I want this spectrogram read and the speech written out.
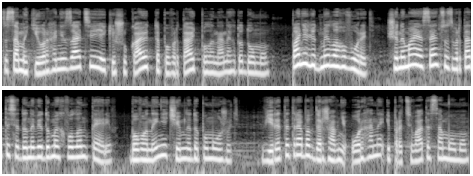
це саме ті організації, які шукають та повертають полонених додому. Пані Людмила говорить, що немає сенсу звертатися до невідомих волонтерів, бо вони нічим не допоможуть. Вірити треба в державні органи і працювати самому.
